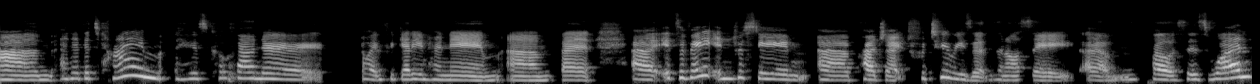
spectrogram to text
Um, and at the time, his co-founder, oh, I'm forgetting her name, um, but uh, it's a very interesting uh, project for two reasons, and I'll say um, both. Is one,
